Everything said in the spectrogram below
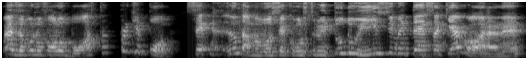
Mas eu vou no falou bosta, porque, pô, cê, não dá pra você construir tudo isso e meter essa aqui agora, né?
